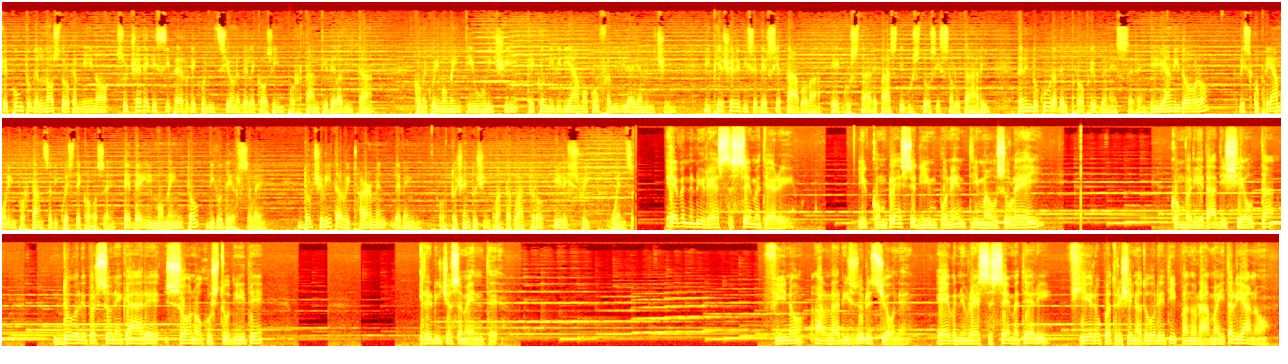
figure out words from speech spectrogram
Qualche punto del nostro cammino succede che si perde cognizione delle cose importanti della vita, come quei momenti unici che condividiamo con famiglia e amici, il piacere di sedersi a tavola e gustare pasti gustosi e salutari, tenendo cura del proprio benessere. Negli anni d'oro riscopriamo l'importanza di queste cose ed è il momento di godersele. Dolce Vita Retirement Living, 854 Erie Street, Windsor. Heavenly Rest Cemetery, il complesso di imponenti mausolei con varietà di scelta dove le persone care sono custodite religiosamente fino alla risurrezione. Heavenly Rest Cemetery, fiero patrocinatore di Panorama Italiano.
